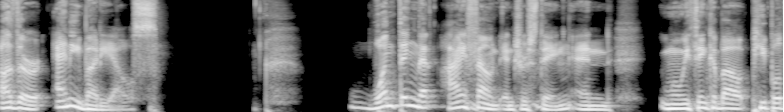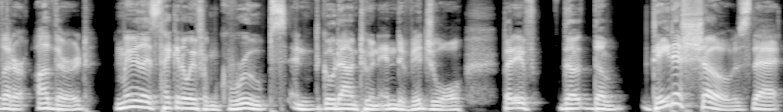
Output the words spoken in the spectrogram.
other anybody else. One thing that I found interesting, and when we think about people that are othered, maybe let's take it away from groups and go down to an individual. But if the the data shows that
